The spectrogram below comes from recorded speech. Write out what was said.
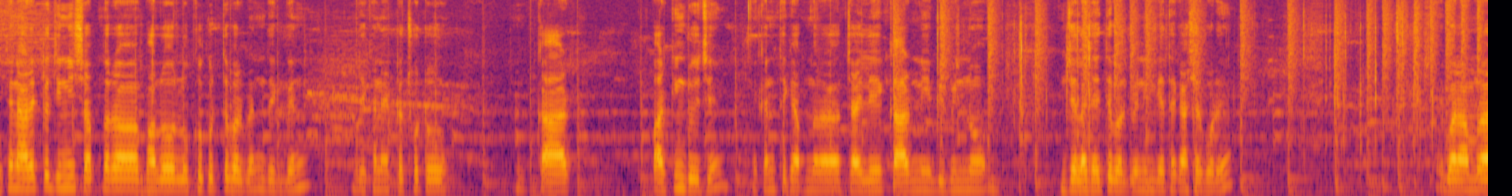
এখানে আরেকটা জিনিস আপনারা ভালো লক্ষ্য করতে পারবেন, দেখবেন, যেখানে একটা ছোট কার পার্কিং রয়েছে। এখান থেকে আপনারা চাইলে কার নিয়ে বিভিন্ন জেলা যাইতে পারবেন ইন্ডিয়া থেকে আসার পরে। এবার আমরা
